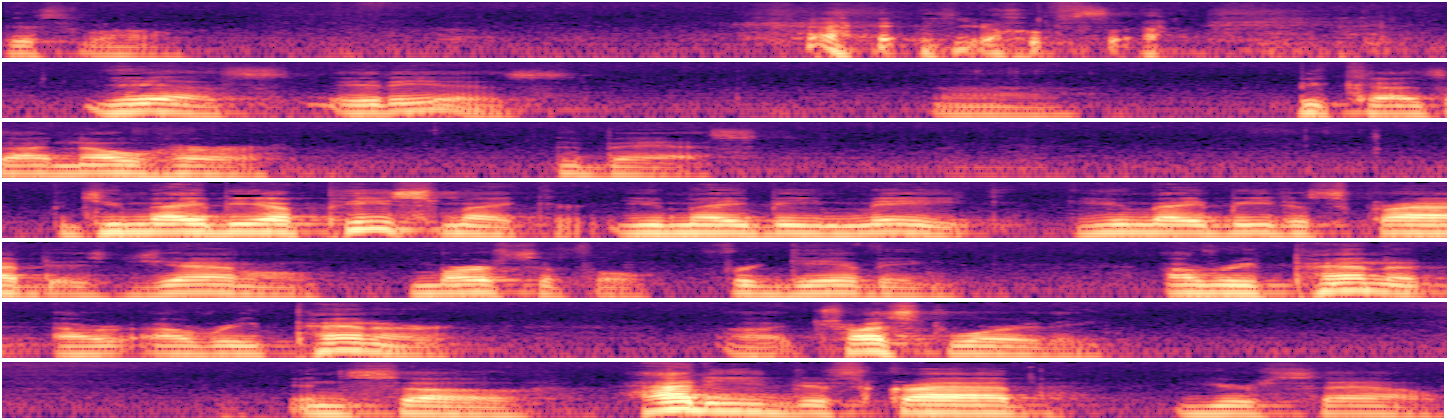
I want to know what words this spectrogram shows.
this long. Yes, it is. Uh, because I know her the best. But you may be a peacemaker. You may be meek. You may be described as gentle, merciful, forgiving, a repentant, a, a repenter, uh, trustworthy. And so, how do you describe yourself?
